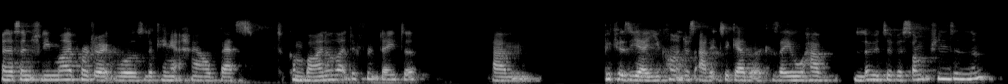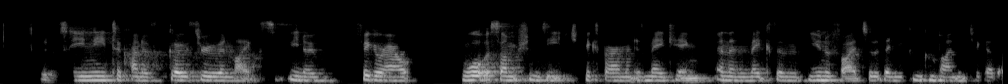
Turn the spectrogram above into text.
And essentially, my project was looking at how best to combine all that different data. Um, because yeah, you can't just add it together because they all have loads of assumptions in them. Yeah. So you need to kind of go through and like you know figure out what assumptions each experiment is making and then make them unified so that then you can combine them together.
